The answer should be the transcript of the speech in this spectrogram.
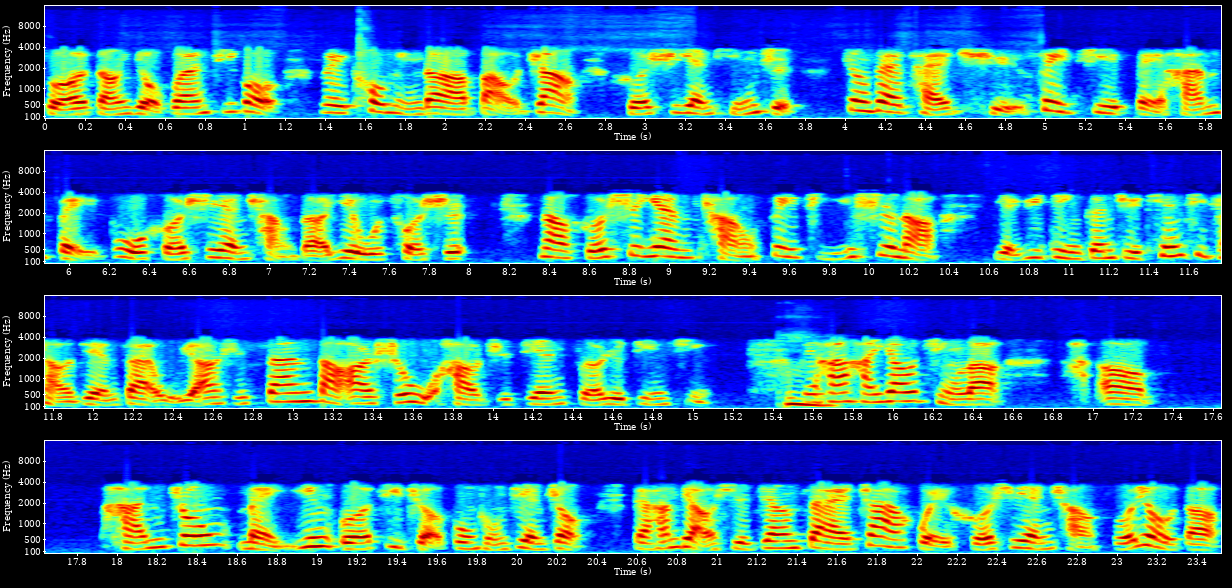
所等有关机构为透明的保障核试验停止。正在采取废弃北韩北部核试验场的业务措施。那核试验场废弃仪式呢，也预定根据天气条件，在五月二十三到二十五号之间择日进行。北韩还邀请了呃韩中美英俄记者共同见证。北韩表示，将在炸毁核试验场所有的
